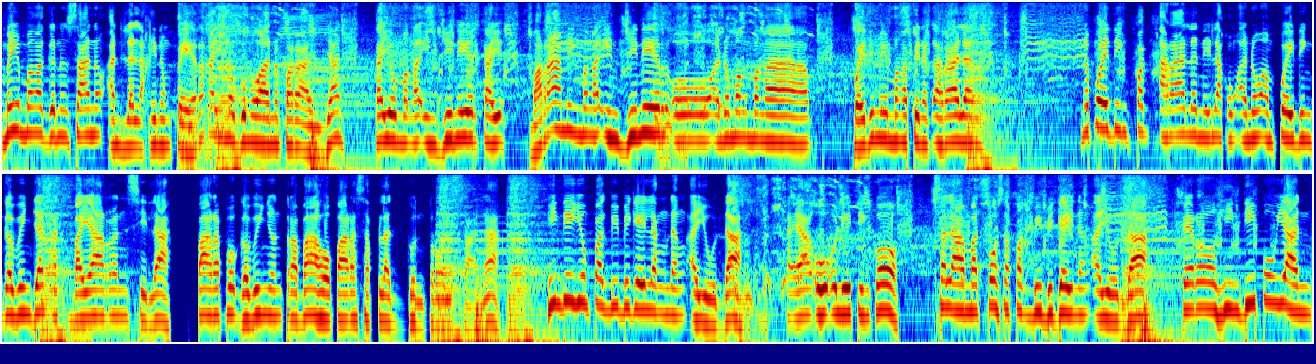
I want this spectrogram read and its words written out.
May mga ganun sana, ang lalaki ng pera, kayo na gumawa ng paraan dyan. Kayo mga engineer, kayo, maraming mga engineer o anumang mga, pwede may mga pinag-aralan na pwedeng pag-aralan nila kung ano ang pwedeng gawin dyan at bayaran sila para po gawin yung trabaho para sa flood control sana. Hindi yung pagbibigay lang ng ayuda. Kaya uulitin ko, salamat po sa pagbibigay ng ayuda. Pero hindi po yan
